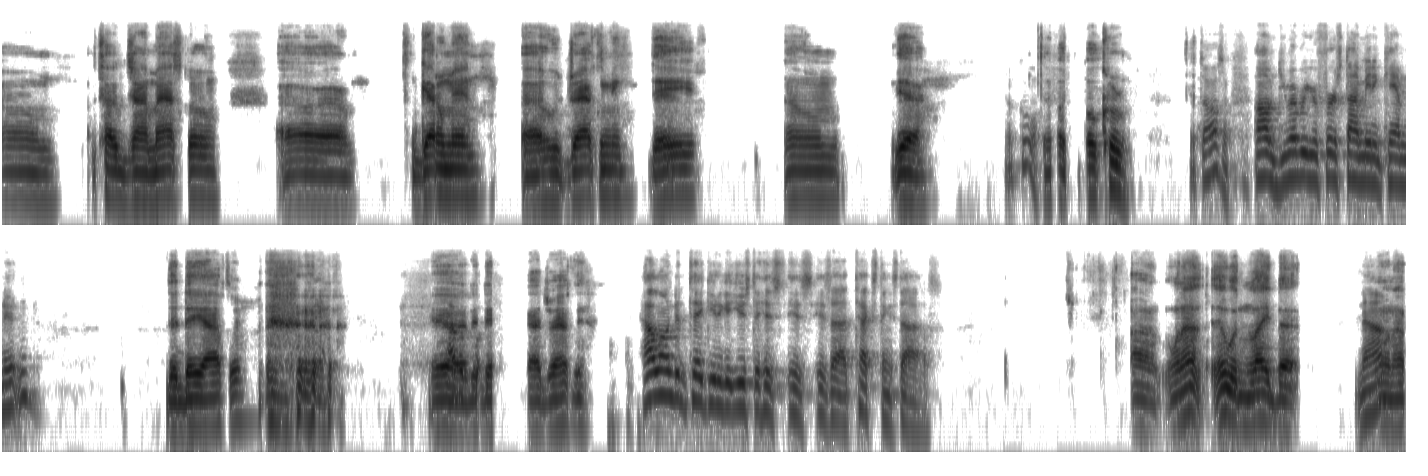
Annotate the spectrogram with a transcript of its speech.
Um, I talked to John Masco, uh, Gettleman, uh, who drafted me, Dave. Um, yeah. Oh, cool. whole crew. That's awesome. Um, do you remember your first time meeting Cam Newton? The day after. yeah, the day I got drafted. How long did it take you to get used to his his his uh, texting styles? Uh, when I it wasn't like that. No, when I,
